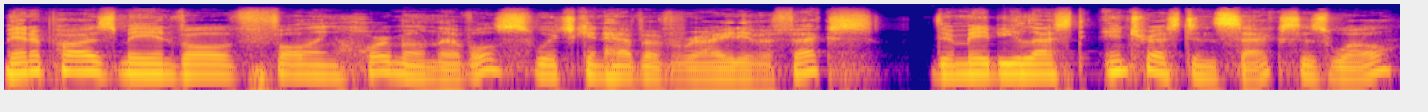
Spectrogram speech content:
menopause may involve falling hormone levels, which can have a variety of effects. There may be less interest in sex as well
